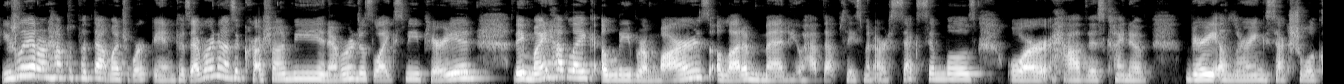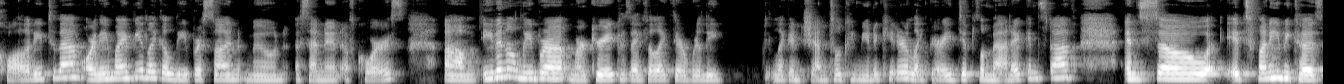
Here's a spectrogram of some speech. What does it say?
usually I don't have to put that much work in because everyone has a crush on me and everyone just likes me, period. They might have like a Libra Mars. A lot of men who have that placement are sex symbols or have this kind of very alluring sexual quality to them, or they might be like a Libra Sun, Moon, Ascendant, of course. Um, even a Libra Mercury, because I feel like they're really like a gentle communicator, like very diplomatic and stuff. And so it's funny because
